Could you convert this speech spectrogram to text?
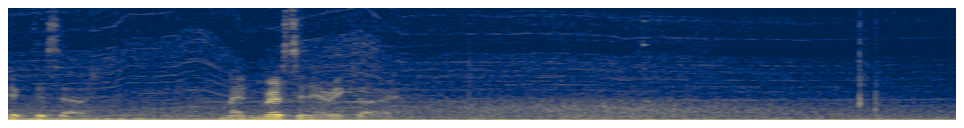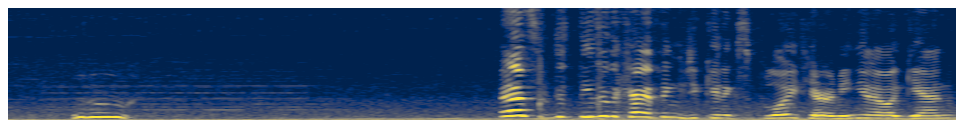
Check this out. My mercenary car. Woohoo! That's, th- these are the kind of things you can exploit here. I mean, you know, again,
